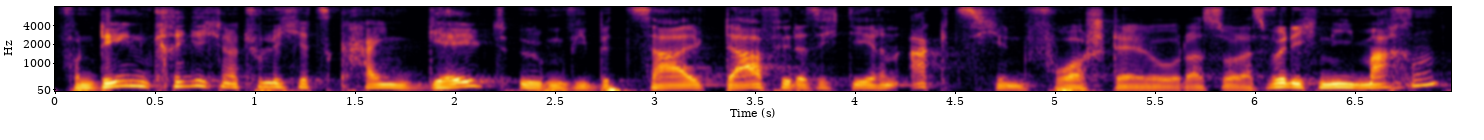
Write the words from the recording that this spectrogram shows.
von denen kriege ich natürlich jetzt kein Geld irgendwie bezahlt dafür, dass ich deren Aktien vorstelle oder so. Das würde ich nie machen.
